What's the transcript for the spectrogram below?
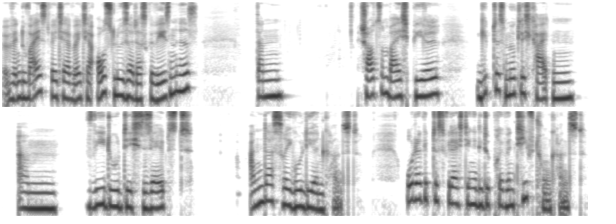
wenn du weißt, welcher, welcher Auslöser das gewesen ist, dann schau zum Beispiel, gibt es Möglichkeiten, ähm, wie du dich selbst anders regulieren kannst? Oder gibt es vielleicht Dinge, die du präventiv tun kannst?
